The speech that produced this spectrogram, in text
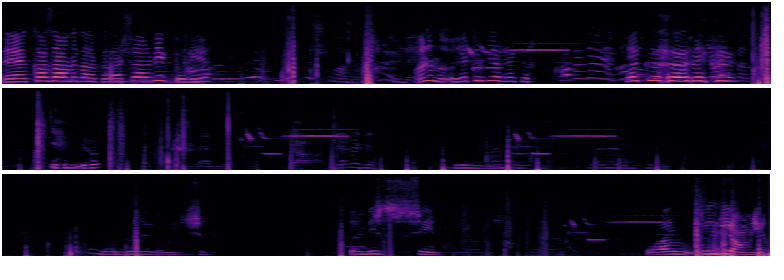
Ve kazandık arkadaşlar Victory. Nasıl ışınlanıyor lan öyle? Aynen hacker gel hacker. Kamera Hacker hacker geliyor. Gelmesin. Ya gelmedi. Ben böyle oynayacağım. Ben bir şeyim. I'm Liam Liam.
